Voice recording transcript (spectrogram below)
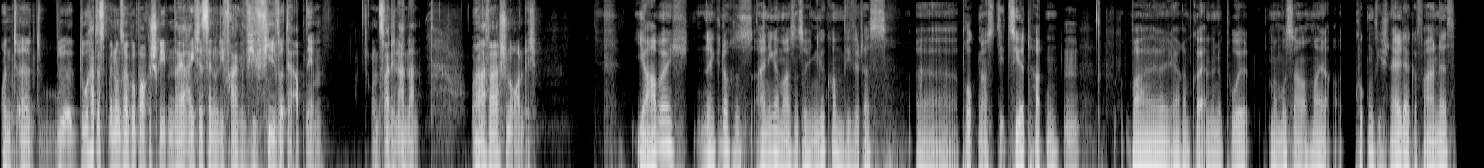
Und äh, du, du hattest in unserer Gruppe auch geschrieben, naja, eigentlich ist ja nur die Frage, wie viel wird er abnehmen? Und zwar den anderen. Und das war schon ordentlich. Ja, aber ich denke doch, es ist einigermaßen so hingekommen, wie wir das äh, prognostiziert hatten. Mhm. Weil ja, Remco Evenepoel, man muss auch mal gucken, wie schnell der gefahren ist.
